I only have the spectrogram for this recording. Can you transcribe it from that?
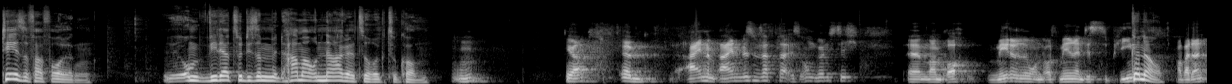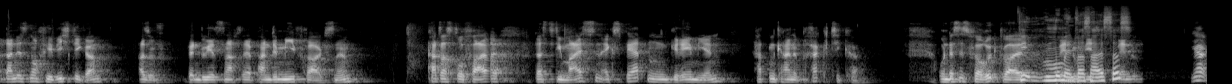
These verfolgen, um wieder zu diesem Hammer und Nagel zurückzukommen. Mhm. Ja, ähm, ein, ein Wissenschaftler ist ungünstig. Äh, man braucht mehrere und aus mehreren Disziplinen. Genau. Aber dann, dann ist noch viel wichtiger, also wenn du jetzt nach der Pandemie fragst, ne? katastrophal, dass die meisten Expertengremien hatten keine Praktiker. Und das ist verrückt, weil. Moment, was die, heißt das? Wenn, ja,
